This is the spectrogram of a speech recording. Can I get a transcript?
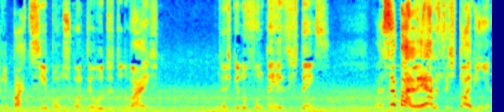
que participam dos conteúdos e tudo mais, mas que no fundo tem resistência. Mas isso é balela, isso é historinha.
